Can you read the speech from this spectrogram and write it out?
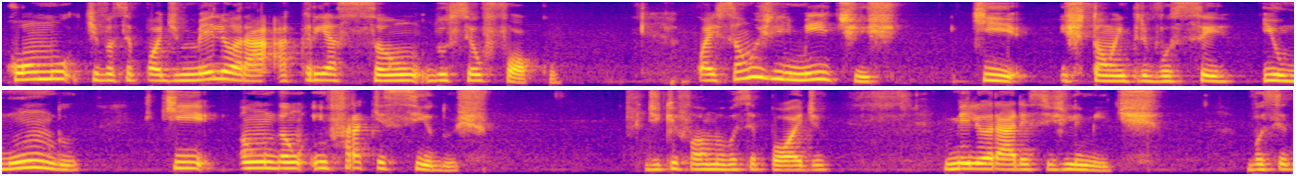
Como que você pode melhorar a criação do seu foco Quais são os limites que estão entre você e o mundo que andam enfraquecidos? De que forma você pode melhorar esses limites? Você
